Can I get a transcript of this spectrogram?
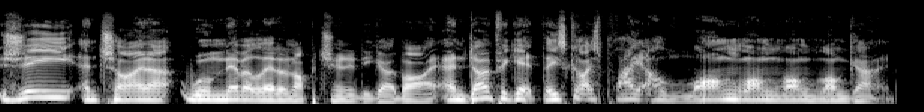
Xi and China will never let an opportunity go by. And don't forget, these guys play a long, long, long, long game.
